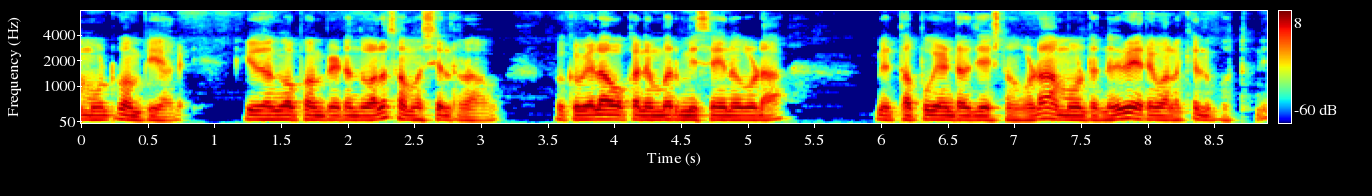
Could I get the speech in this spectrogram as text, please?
అమౌంట్ పంపించాలి ఈ విధంగా పంపించడం ద్వారా సమస్యలు రావు. ఒకవేళ ఒక నెంబర్ మిస్ అయినా కూడా మీరు తప్పుగా ఎంటర్ చేసినా కూడా అమౌంట్ అనేది వేరే వాళ్ళకి వెళ్ళిపోతుంది.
